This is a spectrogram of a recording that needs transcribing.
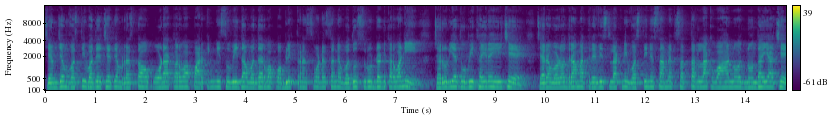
જેમ જેમ વસ્તી વધે છે, તેમ રસ્તાઓ પહોળા કરવા, પાર્કિંગની સુવિધા વધારવા, પબ્લિક ટ્રાન્સપોર્ટેશનને વધુ સુદૃઢ કરવાની જરૂરિયાત ઊભી થઈ રહી છે. જ્યારે વડોદરામાં ત્રેવીસ લાખની વસ્તીની સામે સત્તર લાખ વાહનો નોંધાયા છે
